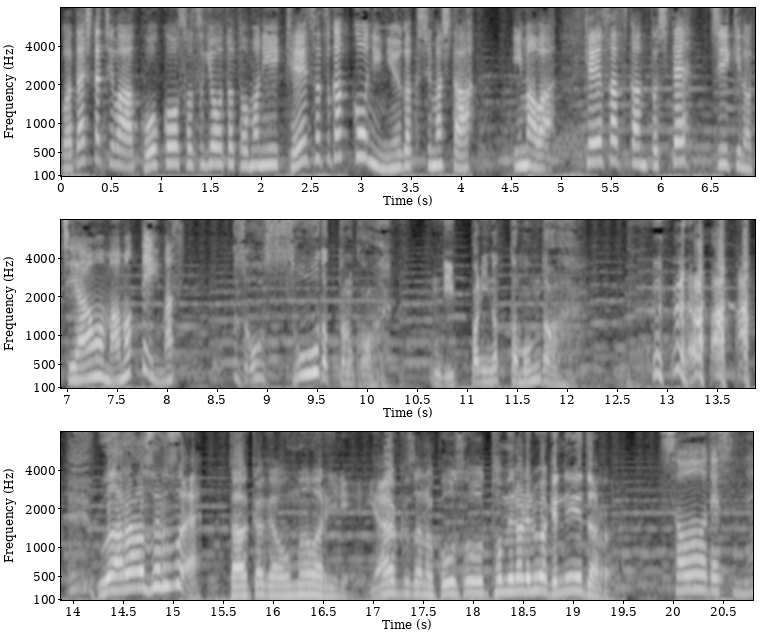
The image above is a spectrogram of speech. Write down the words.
私たちは高校卒業とともに警察学校に入学しました。今は警察官として地域の治安を守っています。そそうだったのか立派になったもんだ。笑わせるぜ。たかがおまわりにヤクザの構想を止められるわけねえだろ。そうですね。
